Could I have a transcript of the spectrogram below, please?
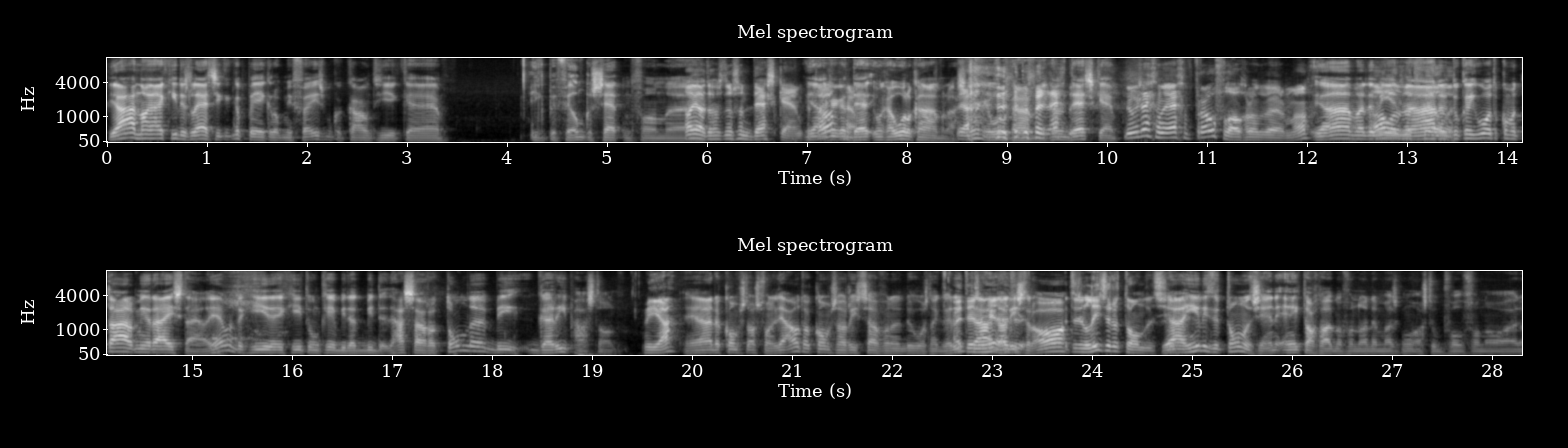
Ja, nou ja, ik hier dus laatst. Ik heb een paar keer op mijn Facebook-account hier. Ik, eh ik heb filmpjes zetten van. eh, oh ja, dat was nog zo'n dashcam. ja, toch? ik heb een ja. da- ik ga oorlog camera's. Ja. hè, ik een dashcam. Dat was echt een, echt een pro-vlogger ontwerpen, man. Ja, maar dan, weer, filmen. dan, toen kreeg ik woord een commentaar op mijn rijstijl. Ja? Want ik hier, ik hier toen een keer bij dat bij de Hassan Rotonde bij Garib Haston. Ja. Ja, dan komt als van de auto, komt dan ze van de naar Garib. Het is een dan het er oh. Het is een. Ja, hier ligt de tonnetje. En, en ik dacht altijd maar van, nou, dan ik gewoon, als toen bijvoorbeeld van, oh,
